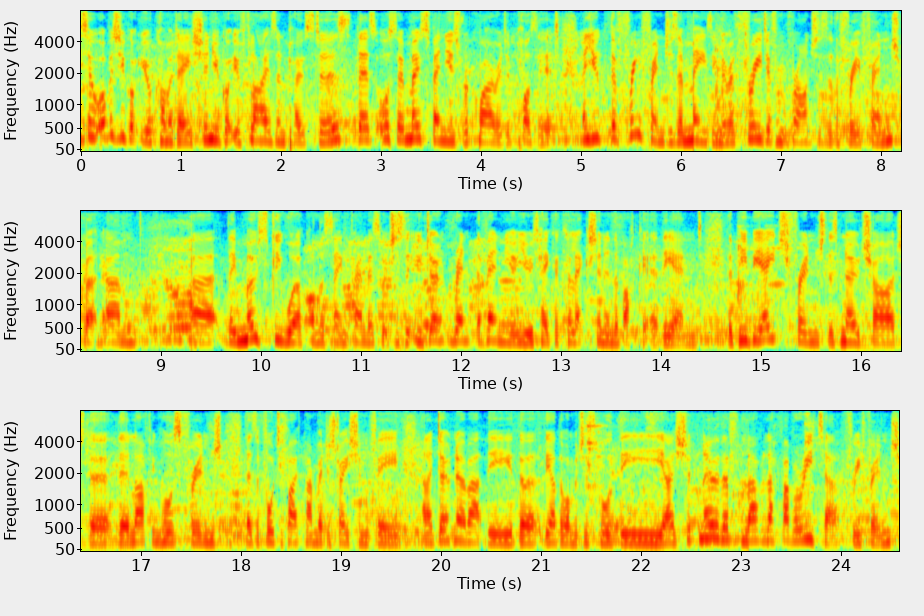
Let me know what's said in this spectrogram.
So obviously you've got your accommodation, you've got your flyers and posters. There's also most venues require a deposit. Now you, the Free Fringe is amazing. There are three different branches of the Free Fringe, but um, uh, they mostly work on the same premise, which is that you don't rent the venue, you take a collection in the bucket at the end. The PBH Fringe, there's no charge. The, the Laughing Horse Fringe, there's a £45 registration fee. And I don't know about the, the, the other one, which is called the, I should know, the La, La Favorita Free Fringe.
